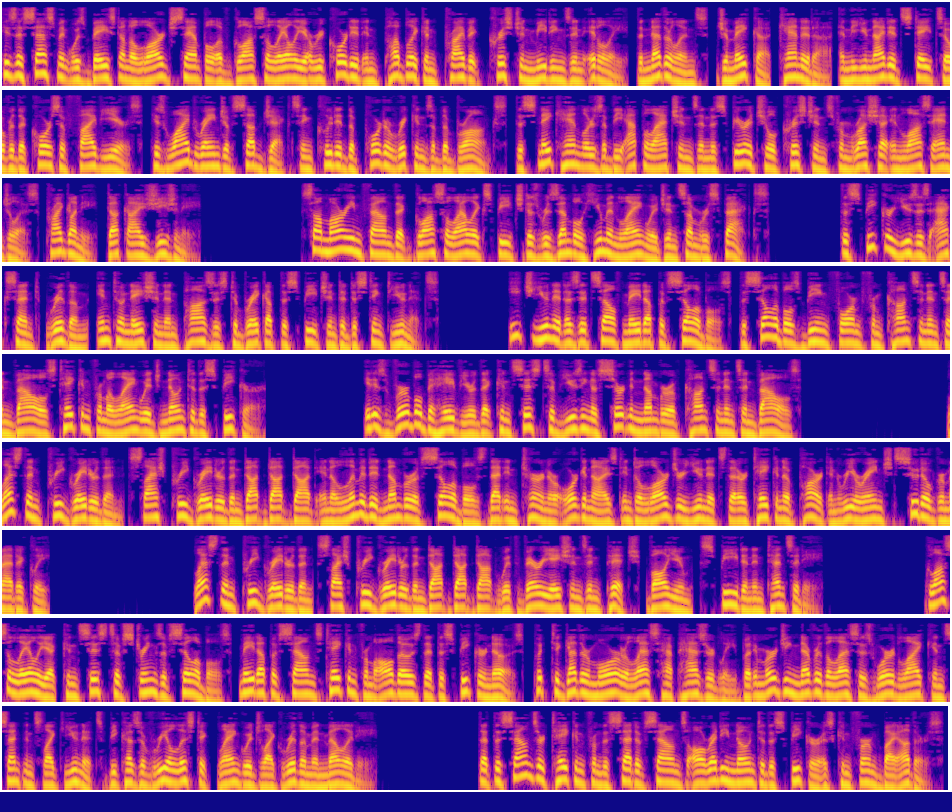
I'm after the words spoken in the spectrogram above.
His assessment was based on a large sample of glossolalia recorded in public and private Christian meetings in Italy, the Netherlands, Jamaica, Canada, and the United States over the course of five years. His wide range of subjects included the Puerto Ricans of the Bronx, the snake handlers of the Appalachians, and the spiritual Christians from Russia in Los Angeles. Priguni, Duc i Samarin found that glossolalic speech does resemble human language in some respects. The speaker uses accent, rhythm, intonation and pauses to break up the speech into distinct units. Each unit is itself made up of syllables, the syllables being formed from consonants and vowels taken from a language known to the speaker. It is verbal behavior that consists of using a certain number of consonants and vowels, less than pre greater than slash pre greater than dot dot dot in a limited number of syllables that in turn are organized into larger units that are taken apart and rearranged pseudogrammatically less than pre greater than slash pre greater than dot dot dot with variations in pitch, volume, speed and intensity. Glossolalia consists of strings of syllables, made up of sounds taken from all those that the speaker knows, put together more or less haphazardly but emerging nevertheless as word-like and sentence-like units because of realistic, language-like rhythm and melody. That the sounds are taken from the set of sounds already known to the speaker is confirmed by others.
